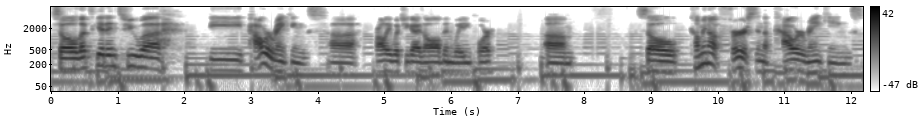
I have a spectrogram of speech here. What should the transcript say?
So let's get into uh, the power rankings. Uh, probably what you guys all been waiting for. Um, so coming up first in the power rankings,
